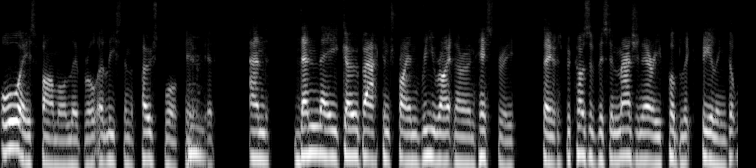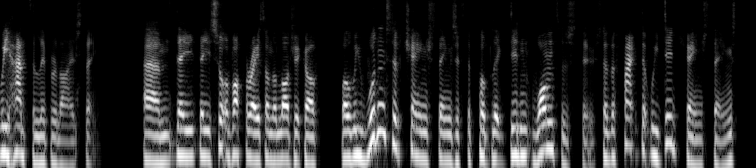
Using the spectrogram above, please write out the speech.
always far more liberal, at least in the post war Mm. period. And then they go back and try and rewrite their own history. Say it was because of this imaginary public feeling that we had to liberalize things. Um, they, they sort of operate on the logic of, well, we wouldn't have changed things if the public didn't want us to. So the fact that we did change things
